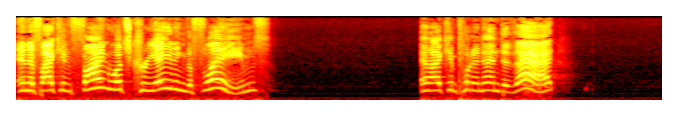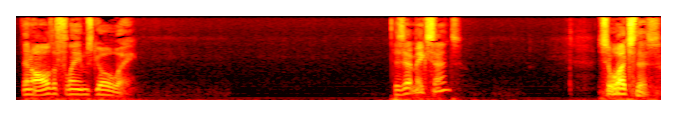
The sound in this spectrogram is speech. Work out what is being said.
And if I can find what's creating the flames, and I can put an end to that, then all the flames go away. Does that make sense? So, watch this.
